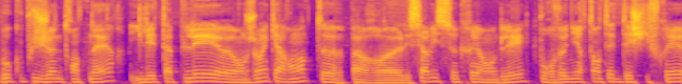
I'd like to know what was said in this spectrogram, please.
beaucoup plus jeune trentenaire. Il est appelé euh, en juin 40 euh, par les services secrets anglais pour venir tenter de déchiffrer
